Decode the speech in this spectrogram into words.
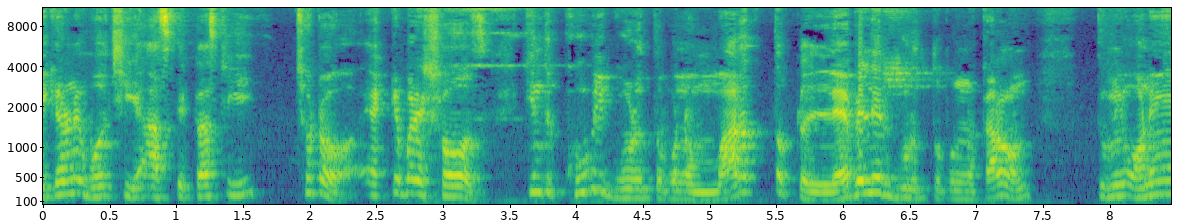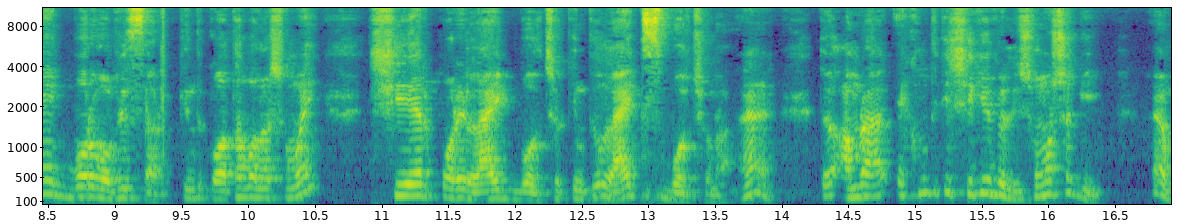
এই কারণে বলছি, আজকে ক্লাসটি ছোট, একেবারে সহজ, কিন্তু খুবই গুরুত্বপূর্ণ, মারাত্মক লেভেলের গুরুত্বপূর্ণ। কারণ তুমি অনেক বড় অফিসার কিন্তু কথা বলার সময় শেয়ার পরে লাইক বলছো, কিন্তু লাইকস বলছো না হ্যাঁ? তো আমরা এখন থেকে শিখে ফেলি, সমস্যা কি? হ্যাঁ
